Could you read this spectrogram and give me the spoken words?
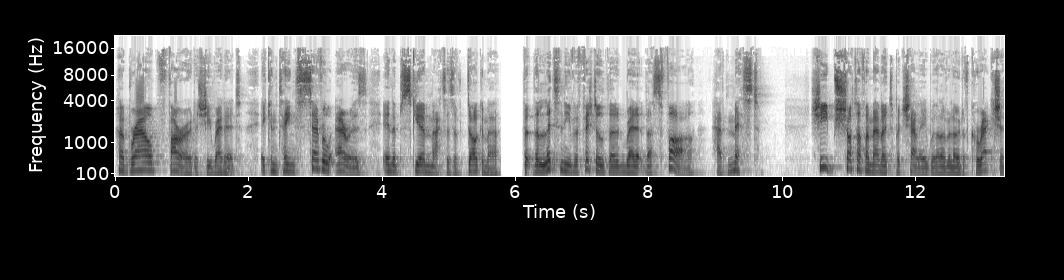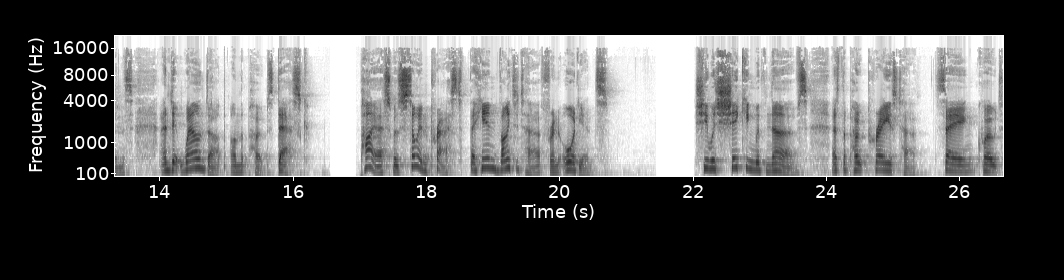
Her brow furrowed as she read it. It contained several errors in obscure matters of dogma that the litany of officials that had read it thus far had missed. She shot off a memo to Pacelli with a load of corrections, and it wound up on the Pope's desk. Pius was so impressed that he invited her for an audience. She was shaking with nerves as the Pope praised her, saying, quote,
